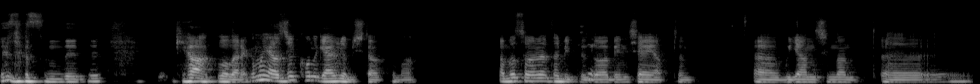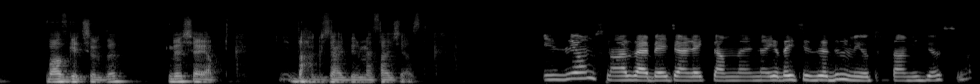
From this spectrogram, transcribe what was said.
yazasın dedi. Ki haklı olarak ama yazacak konu gelmemişti aklıma. Ama sonra tabii ki Doğa beni şey yaptı. Bu yanlışımdan vazgeçirdi ve şey yaptık. Daha güzel bir mesaj yazdık. İzliyor musun Azerbaycan reklamlarını ya da hiç izledin mi YouTube'dan videosunu?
